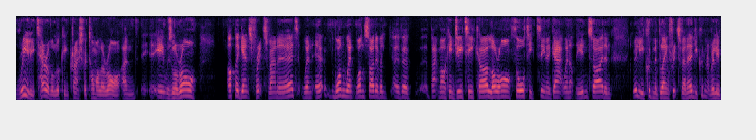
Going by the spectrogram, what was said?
really terrible looking crash for Thomas Laurent. And it was Laurent up against Frits van Eerd when uh, one went one side of a, of a backmarking GT car. Laurent thought he'd seen a gap, went up the inside, and really you couldn't have blamed Frits van Eerd. You couldn't have really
